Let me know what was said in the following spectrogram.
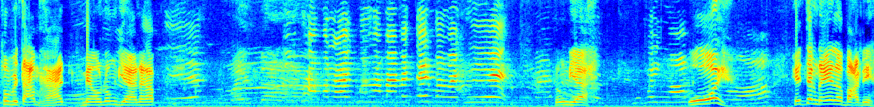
ต้องไปตามหาแมวน้องเดียนะครับ ทำอะไรมึงทำไมไม่เต้นบนเวทีน้องเดีย มึงไปง้อโอ้ย เห็นจังไดละบาดนี่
